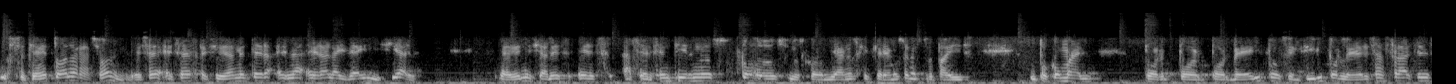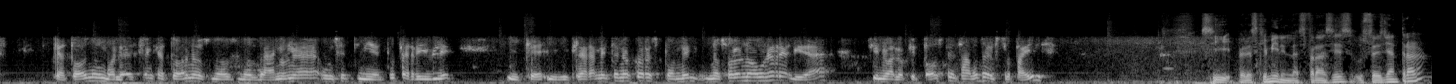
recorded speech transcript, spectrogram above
Usted tiene toda la razón. Esa, esa precisamente era, era, era la idea inicial. La idea inicial es, es hacer sentirnos todos los colombianos que queremos a nuestro país un poco mal por, por, por ver y por sentir y por leer esas frases que a todos nos molestan, que a todos nos, nos, nos dan una, un sentimiento terrible y que y claramente no corresponden no solo no a una realidad, sino a lo que todos pensamos de nuestro país. Sí, pero es que miren, las frases, ¿ustedes ya entraron?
